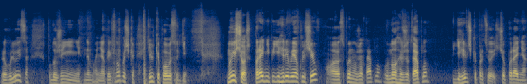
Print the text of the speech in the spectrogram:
регулюється, по довжині ні, немає ніякої кнопочки, тільки по висоті. Ну і що ж, передні підігріви я включив, спину вже тепло, ноги вже тепло, підігрівчики працюють. Що передня,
